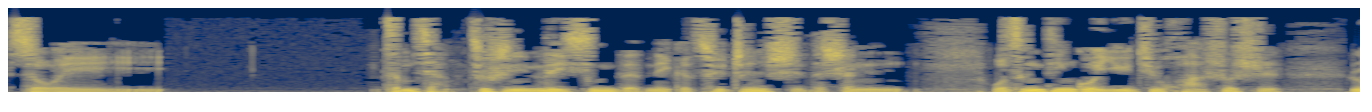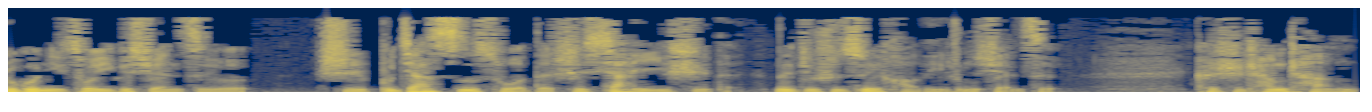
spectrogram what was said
所谓怎么讲，就是你内心的那个最真实的声音。我曾听过一句话，说是如果你做一个选择是不加思索的，是下意识的，那就是最好的一种选择。可是常常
